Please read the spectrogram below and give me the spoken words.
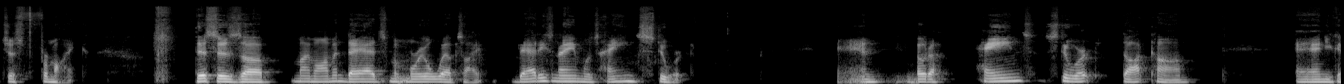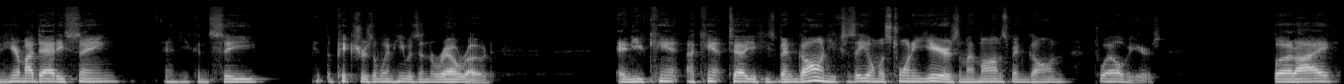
just for Mike. This is uh, my mom and dad's memorial website. Daddy's name was Haynes Stewart. And go to haynesstewart.com and you can hear my daddy sing and you can see the pictures of when he was in the railroad. And you can't, I can't tell you, he's been gone. You can see almost 20 years, and my mom's been gone 12 years. But I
